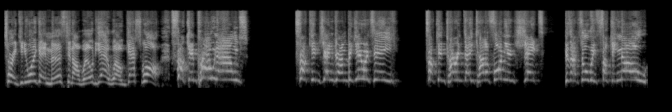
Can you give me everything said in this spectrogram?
Sorry, did you want to get immersed in our world? Yeah, well, guess what? Fucking pronouns! Fucking gender ambiguity! Fucking current day Californian shit! Because that's all we fucking know!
